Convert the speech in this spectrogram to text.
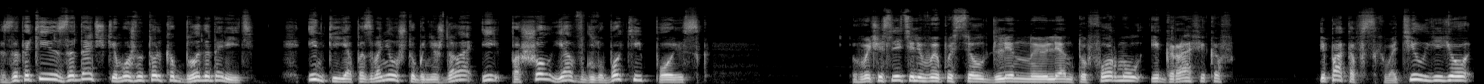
«За такие задачки можно только благодарить. Инке я позвонил, чтобы не ждала, и пошел я в глубокий поиск». Вычислитель выпустил длинную ленту формул и графиков. Ипатов схватил ее,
